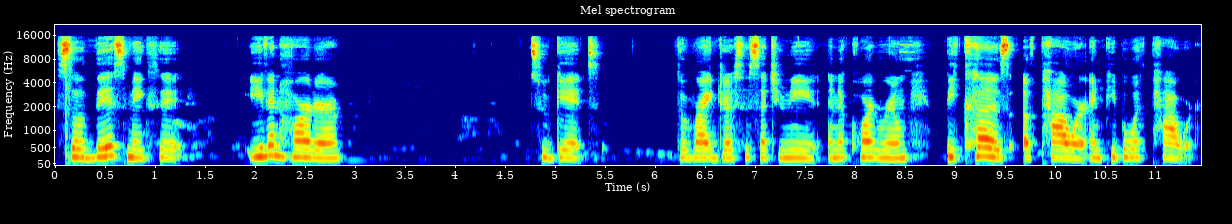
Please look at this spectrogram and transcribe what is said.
So this makes it even harder to get the right justice that you need in a courtroom because of power and people with power.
